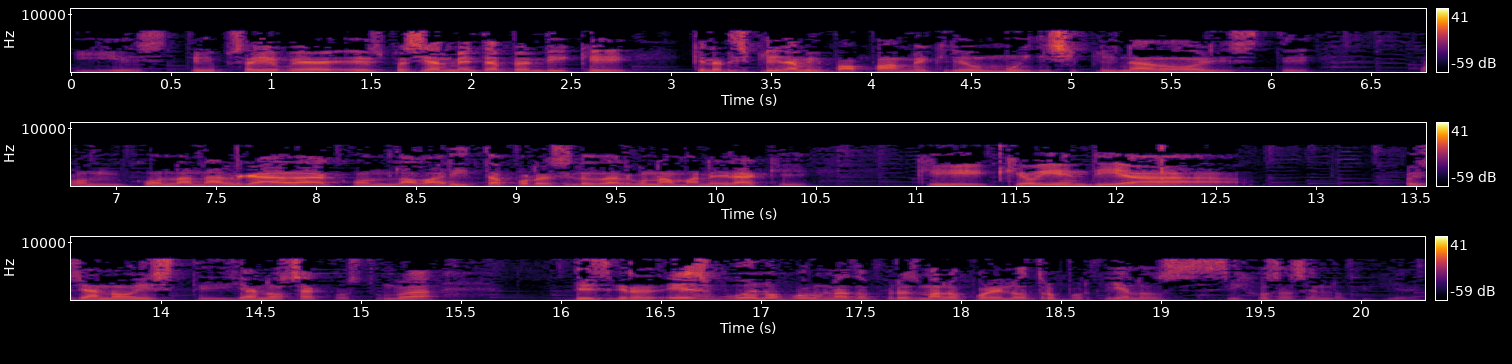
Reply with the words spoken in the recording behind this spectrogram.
Y este, pues ahí eh, especialmente aprendí que, que la disciplina, mi papá me crió muy disciplinado, este, con, con la nalgada, con la varita, por decirlo de alguna manera, que, que, que hoy en día pues ya no este ya no se acostumbra es bueno por un lado pero es malo por el otro porque ya los hijos hacen lo que quieren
